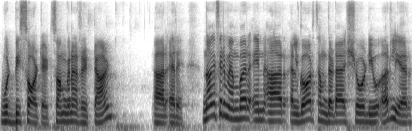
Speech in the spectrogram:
would be sorted. So I'm going to return our array. Now if you remember in our algorithm that I showed you earlier,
